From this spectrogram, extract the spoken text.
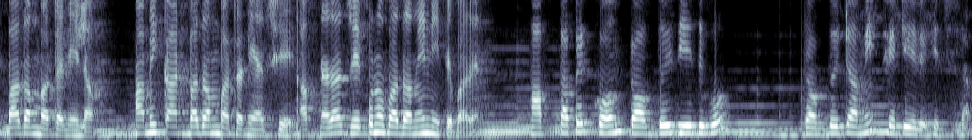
বাদাম বাটা নিলাম। আমি কাঠবাদাম বাটা নিয়েছি। আপনারা যে কোনো বাদামই নিতে পারেন। হাফ কাপের কম টক দই দিয়ে দিব। টক দইটা আমি ফেটিয়ে রেখেছিলাম।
